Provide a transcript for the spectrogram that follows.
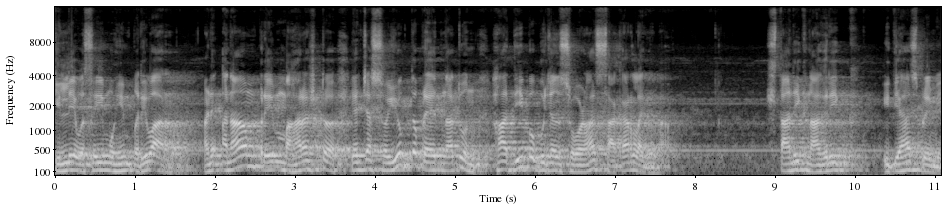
किल्ले वसई मोहीम परिवार आणि अनाम प्रेम महाराष्ट्र यांच्या संयुक्त प्रयत्नातून हा दीपपूजन सोहळा साकारला गेला. स्थानिक नागरिक इतिहासप्रेमी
